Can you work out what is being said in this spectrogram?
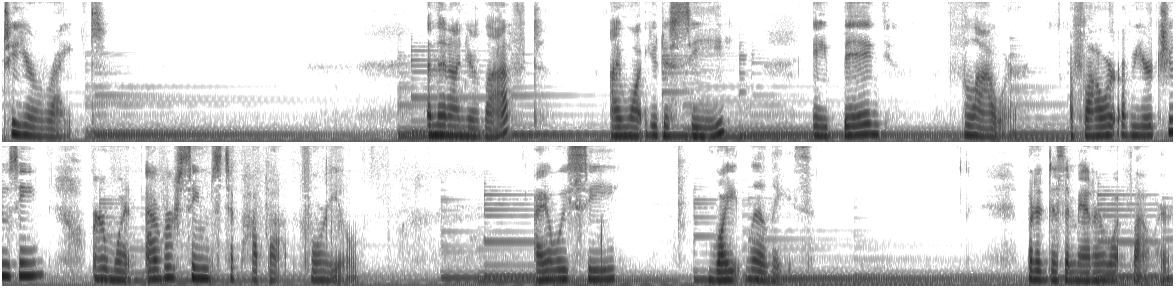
to your right. And then on your left, I want you to see a big flower, a flower of your choosing, or whatever seems to pop up for you. I always see white lilies, but it doesn't matter what flower.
